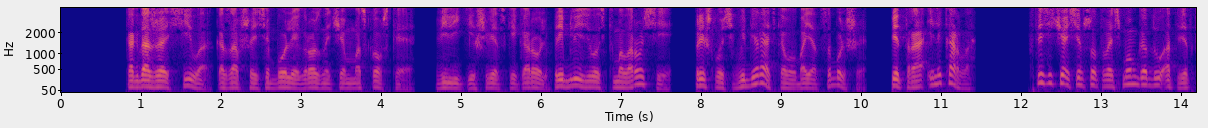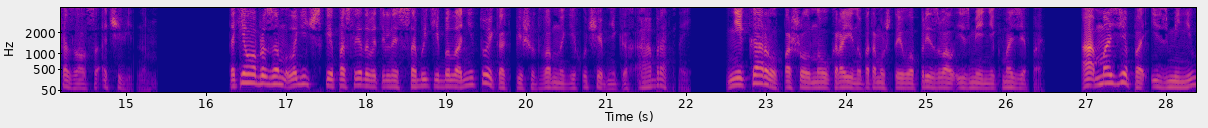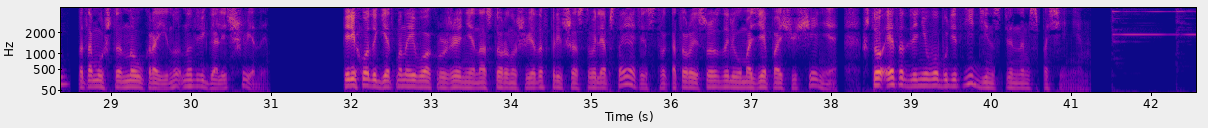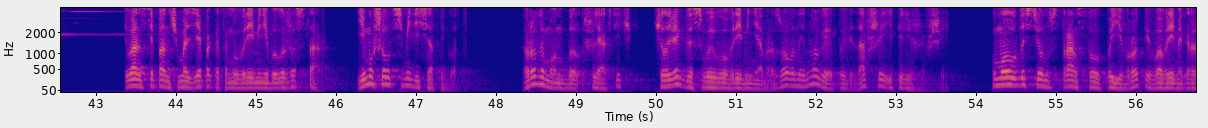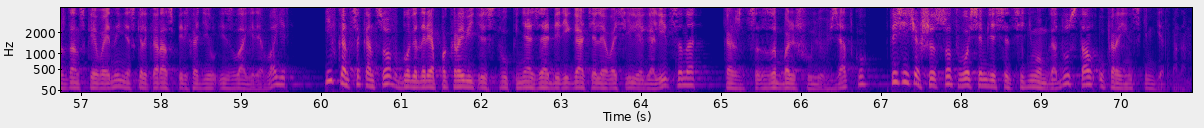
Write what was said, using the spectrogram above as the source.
Когда же сила, казавшаяся более грозной, чем московская, великий шведский король, приблизилась к Малороссии, пришлось выбирать, кого бояться больше – Петра или Карла. В 1708 году ответ казался очевидным. Таким образом, логическая последовательность событий была не той, как пишут во многих учебниках, а обратной. Не Карл пошел на Украину, потому что его призвал изменник Мазепа, а Мазепа изменил, потому что на Украину надвигались шведы. Переходу Гетмана и его окружения на сторону шведов предшествовали обстоятельства, которые создали у Мазепа ощущение, что это для него будет единственным спасением. Иван Степанович Мазепа к этому времени был уже стар. Ему шел 70-й год. Родом он был шляхтич, человек для своего времени образованный, многое повидавший и переживший. В молодости он странствовал по Европе, во время гражданской войны несколько раз переходил из лагеря в лагерь, и в конце концов, благодаря покровительству князя-оберегателя Василия Голицына, кажется, за большую взятку, в 1687 году стал украинским гетманом.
